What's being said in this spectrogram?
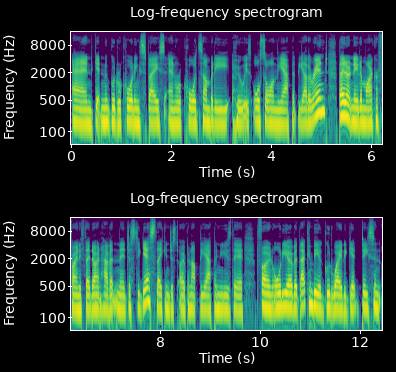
and get in a good recording space and record somebody who is also on the app at the other end, they don't need a microphone if they don't have it and they're just a guest. They can just open up the app and use their phone audio. But that can be a good way to get decent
